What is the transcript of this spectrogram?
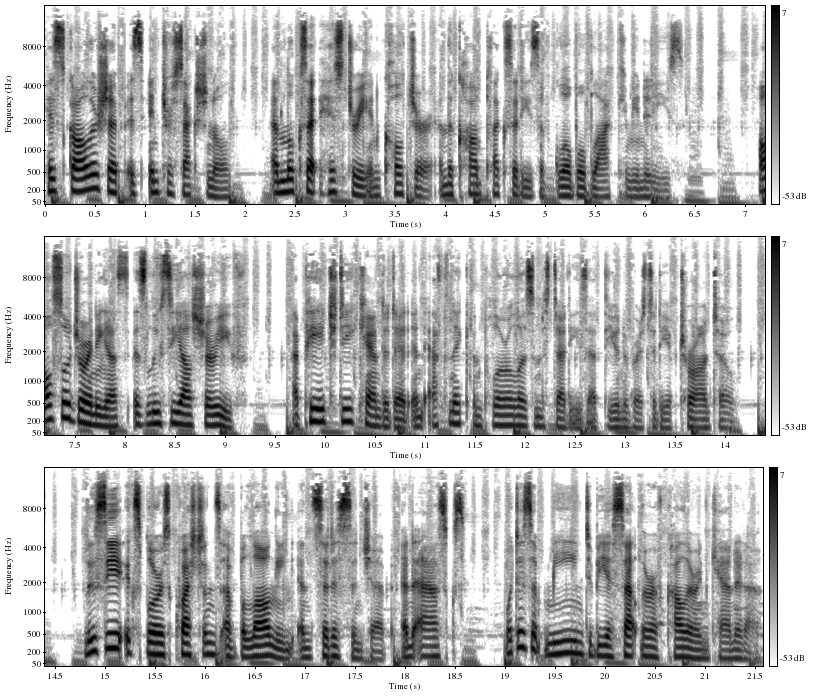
His scholarship is intersectional and looks at history and culture and the complexities of global Black communities. Also joining us is Lucy El-Sherif, a PhD candidate in ethnic and pluralism studies at the University of Toronto. Lucy explores questions of belonging and citizenship and asks, What does it mean to be a settler of color in Canada?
